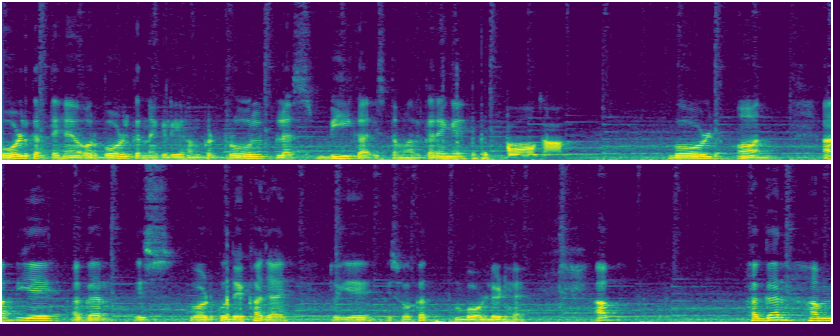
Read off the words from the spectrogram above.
बोल्ड करते हैं और बोल्ड करने के लिए हम कंट्रोल प्लस बी का इस्तेमाल करेंगे। बोल्ड ऑन अब ये अगर इस वर्ड को देखा जाए तो ये इस वक्त बोल्डेड है। अब अगर हम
